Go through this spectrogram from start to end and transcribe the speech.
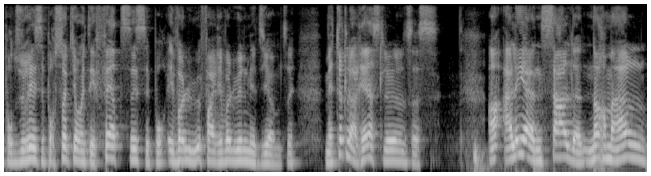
pour durer. C'est pour ça qu'ils ont été faites, c'est pour évoluer, faire évoluer le médium. Mais tout le reste, là, ça, c'est- En- aller à une salle de normale,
